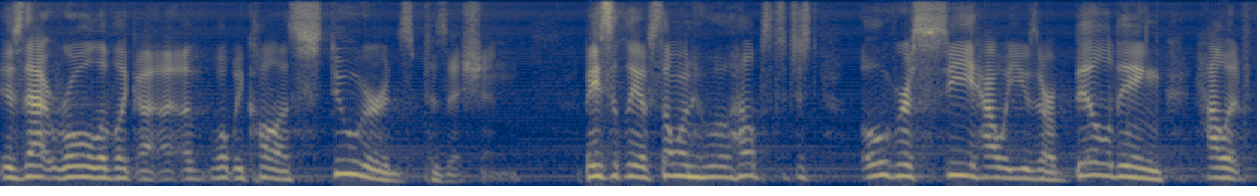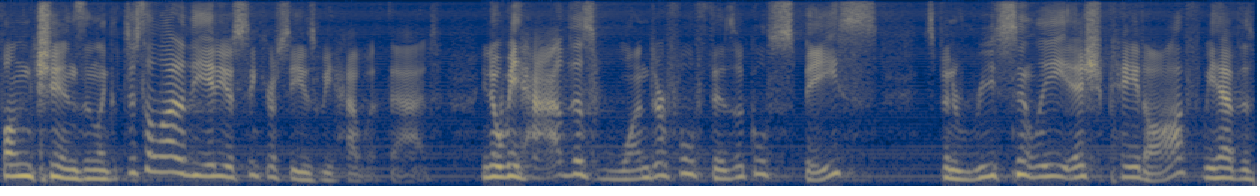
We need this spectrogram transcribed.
is that role of like a, a, what we call a steward's position, basically of someone who helps to just oversee how we use our building, how it functions, and like just a lot of the idiosyncrasies we have with that. You know, we have this wonderful physical space. It's been recently ish paid off. We have this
